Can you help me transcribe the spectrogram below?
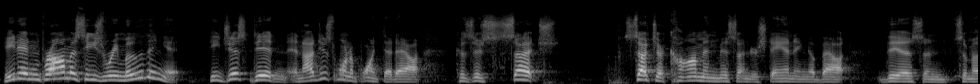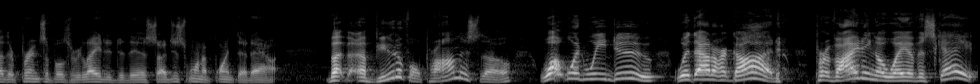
He didn't promise he's removing it. He just didn't. And I just want to point that out because there's such such a common misunderstanding about this and some other principles related to this. So I just want to point that out. But a beautiful promise, though. What would we do without our God providing a way of escape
